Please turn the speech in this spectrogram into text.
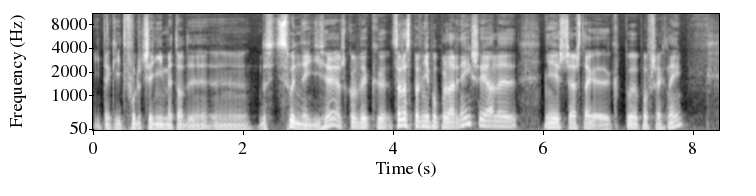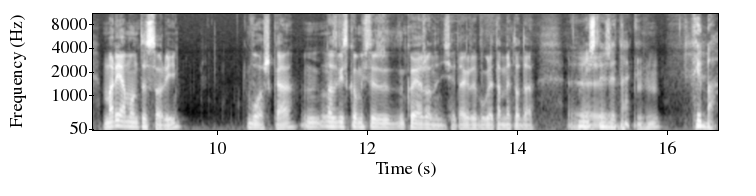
i takiej twórczyni metody yy, dosyć słynnej dzisiaj, aczkolwiek coraz pewnie popularniejszej, ale nie jeszcze aż tak powszechnej. Maria Montessori, Włoszka. Nazwisko myślę, że kojarzone dzisiaj, tak, że w ogóle ta metoda. E, myślę, że tak. Mhm. Chyba.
